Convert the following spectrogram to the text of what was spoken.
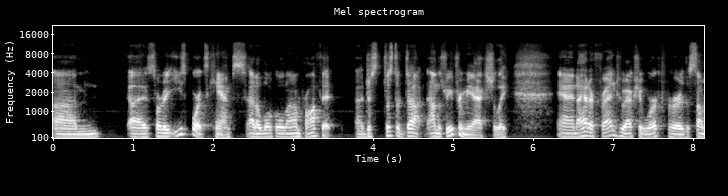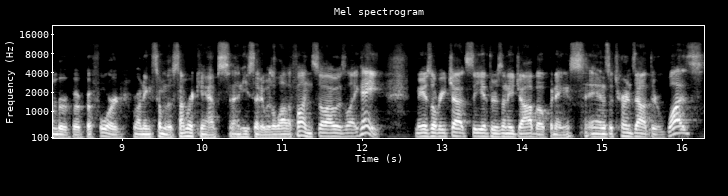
um, uh, sort of esports camps at a local nonprofit uh, just just down the street from me actually. And i had a friend who actually worked for her the summer before running some of the summer camps and he said it was a lot of fun. So i was like hey may as well reach out see if there's any job openings. And as it turns out there was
